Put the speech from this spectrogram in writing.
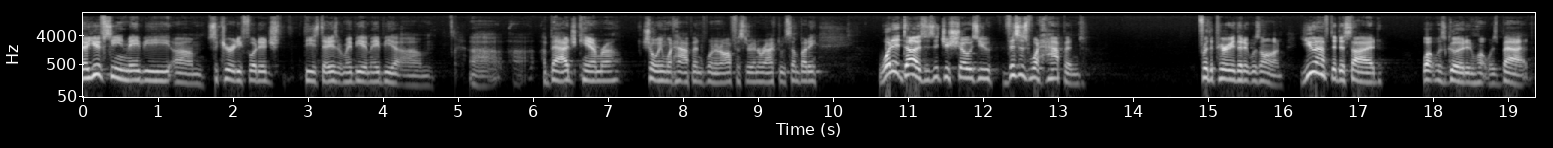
now, you've seen maybe um, security footage these days, or maybe it may be a, um, uh, a badge camera showing what happened when an officer interacted with somebody. What it does is it just shows you this is what happened for the period that it was on. You have to decide what was good and what was bad.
